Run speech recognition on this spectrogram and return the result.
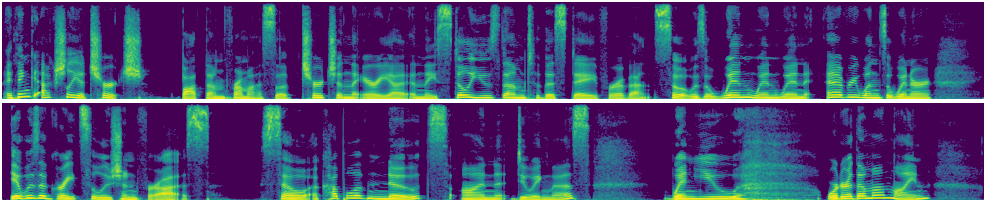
I think actually a church bought them from us, a church in the area, and they still use them to this day for events. So it was a win win win. Everyone's a winner. It was a great solution for us. So, a couple of notes on doing this. When you order them online,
